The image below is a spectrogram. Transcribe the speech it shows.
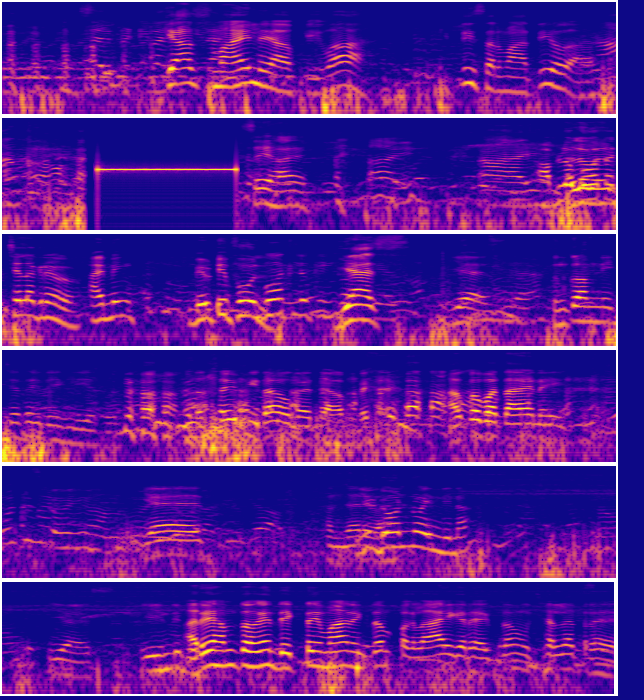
क्या स्माइल है आपकी? वाह कितनी शर्माती हो आप। से हाय आप लोग बहुत अच्छे लग रहे हो। आई मीन ब्यूटीफुल बहुत लुकिंग यस यस तुमको हम नीचे से ही देख लिए थे। तब से ही फिदा हो गए थे आप पे। आपको बताया नहीं। ये समझा यू डोंट नो हिंदी ना? यस हिंदी अरे हम तो हमें देखते ही मान एकदम पगलाए गए एकदम उछलत रहे।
